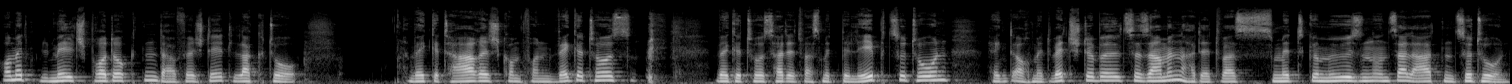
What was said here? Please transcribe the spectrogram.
und mit Milchprodukten, dafür steht Lacto. Vegetarisch kommt von Vegetus. Vegetus hat etwas mit belebt zu tun, hängt auch mit Vegetables zusammen, hat etwas mit Gemüsen und Salaten zu tun.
